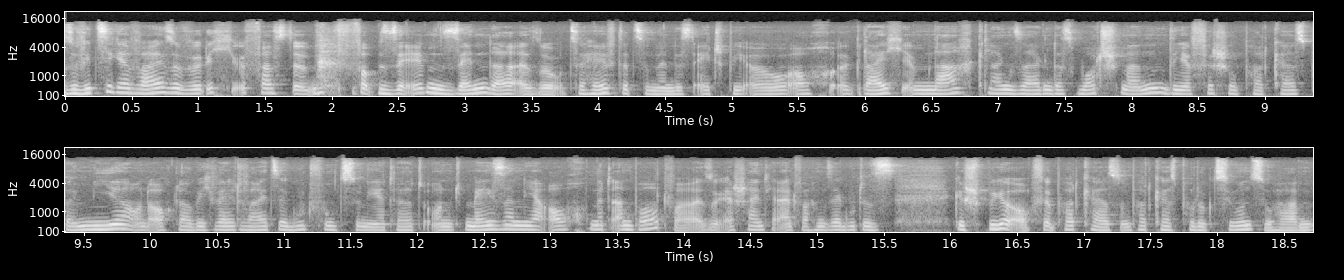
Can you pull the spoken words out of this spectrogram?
Also witzigerweise würde ich fast äh, vom selben Sender, also zur Hälfte zumindest HBO, auch äh, gleich im Nachklang sagen, dass Watchmen, The Official Podcast, bei mir und auch, glaube ich, weltweit sehr gut funktioniert hat und Mason ja auch mit an Bord war. Also er scheint ja einfach ein sehr gutes Gespür auch für Podcasts und Podcast-Produktion zu haben.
